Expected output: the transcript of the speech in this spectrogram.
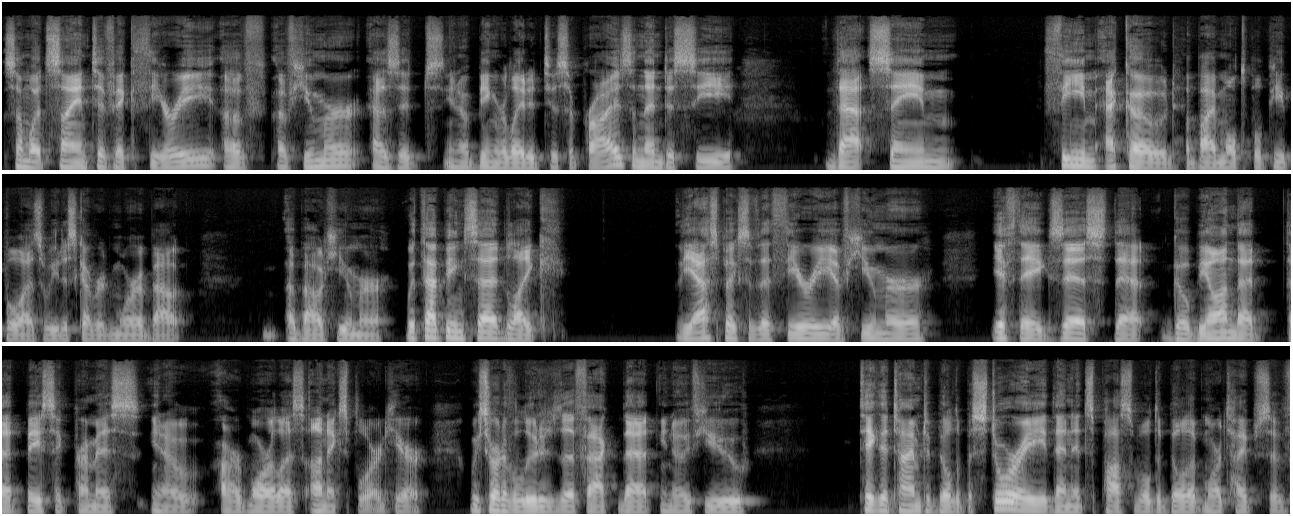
somewhat scientific theory of of humor as it's, you know, being related to surprise and then to see that same theme echoed by multiple people as we discovered more about about humor. With that being said, like the aspects of the theory of humor, if they exist, that go beyond that that basic premise, you know, are more or less unexplored here. We sort of alluded to the fact that you know if you take the time to build up a story, then it's possible to build up more types of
